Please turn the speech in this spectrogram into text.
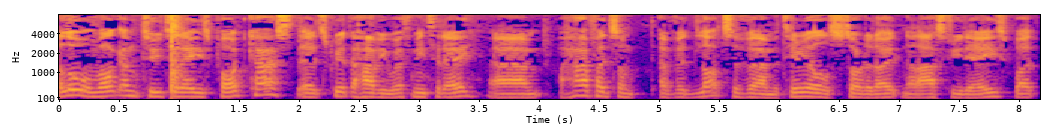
Hello and welcome to today's podcast. It's great to have you with me today. Um, I have had some, I've had lots of uh, material sorted out in the last few days, but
